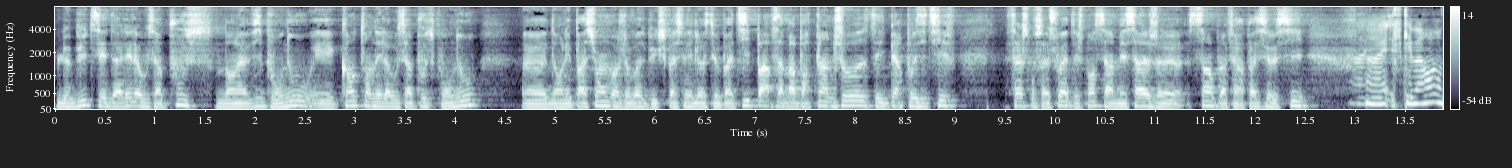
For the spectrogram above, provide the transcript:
le but c'est d'aller là où ça pousse dans la vie pour nous. Et quand on est là où ça pousse pour nous, euh, dans les passions, moi je le vois depuis que je suis passionné de l'ostéopathie, paf, ça m'apporte plein de choses, c'est hyper positif. Ça, je trouve ça chouette et je pense que c'est un message euh, simple à faire passer aussi ce qui est marrant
